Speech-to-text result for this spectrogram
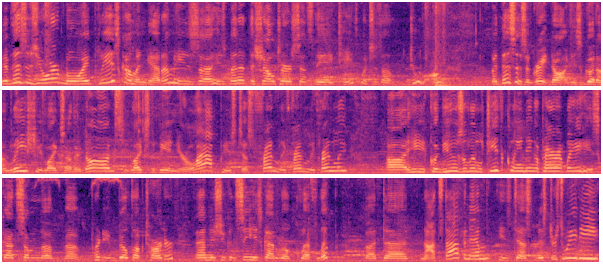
If this is your boy, please come and get him. He's uh, he's been at the shelter since the 18th, which is uh, too long. But this is a great dog. He's good on leash. He likes other dogs. He likes to be in your lap. He's just friendly, friendly, friendly. Uh, he could use a little teeth cleaning, apparently. He's got some uh, uh, pretty built up tartar. And as you can see, he's got a little cleft lip but uh, not stopping him. He's just Mr. Sweetie.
